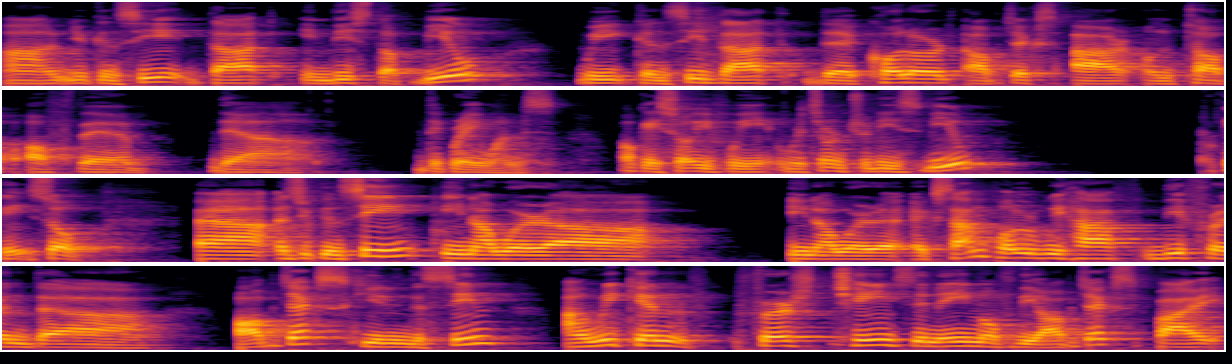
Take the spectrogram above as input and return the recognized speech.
and you can see that in this top view, we can see that the colored objects are on top of the, the, uh, the gray ones. Okay, so if we return to this view, okay, so uh, as you can see in our, uh, in our example, we have different uh, objects here in the scene and we can first change the name of the objects by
